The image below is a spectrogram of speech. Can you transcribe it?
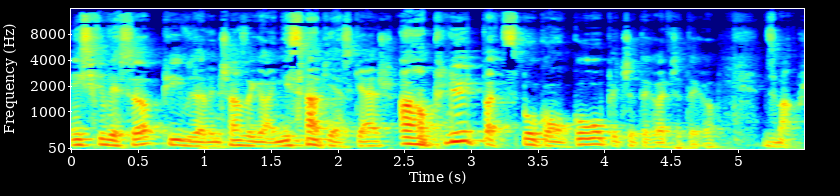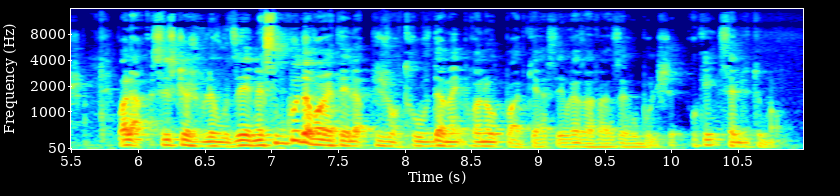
Inscrivez ça, puis vous avez une chance de gagner 100 pièces cash, en plus de participer au concours, etc., etc., dimanche. Voilà, c'est ce que je voulais vous dire. Merci beaucoup d'avoir été là, puis je vous retrouve demain pour un autre podcast, Les vraies affaires zéro bullshit. OK? Salut tout le monde.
